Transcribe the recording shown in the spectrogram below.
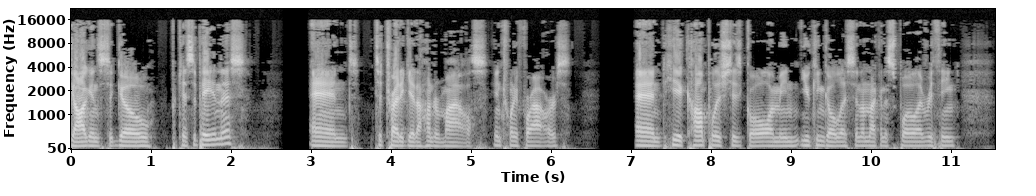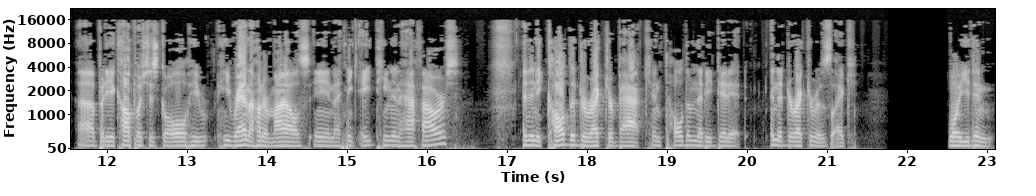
Goggins to go participate in this, and to try to get 100 miles in 24 hours. And he accomplished his goal. I mean, you can go listen. I'm not going to spoil everything. Uh, but he accomplished his goal. He he ran 100 miles in I think 18 and a half hours. And then he called the director back and told him that he did it. And the director was like, "Well, you didn't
